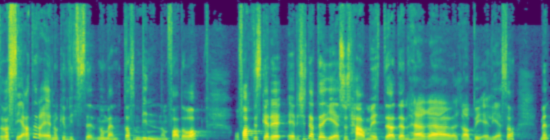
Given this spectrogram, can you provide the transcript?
Dere ser at det er noen visse momenter som minner om Fader vår. Og faktisk er det, er det ikke at Jesus hermer etter denne uh, rabbi Elieser, men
